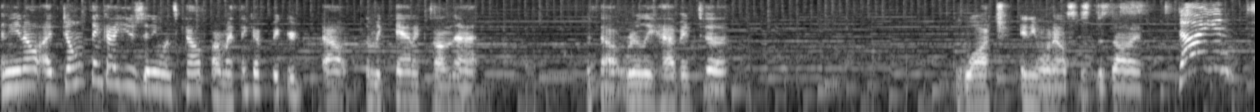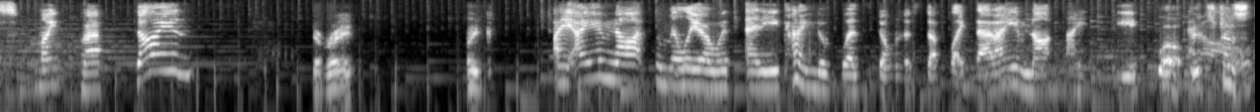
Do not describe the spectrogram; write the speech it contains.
and you know I don't think I used anyone's cow farm. I think I figured out the mechanics on that without really having to watch anyone else's design. Science! Minecraft. Science! Yeah, right? Like, I, I am not familiar with any kind of redstone or stuff like that. I am not sciencey. well, it's Ow. just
